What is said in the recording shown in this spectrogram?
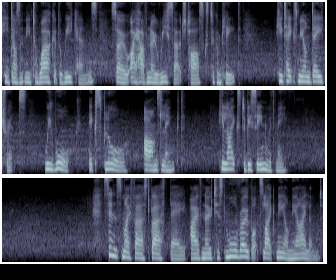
He doesn't need to work at the weekends, so I have no research tasks to complete. He takes me on day trips. We walk, explore, arms linked. He likes to be seen with me. Since my first birthday, I've noticed more robots like me on the island.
